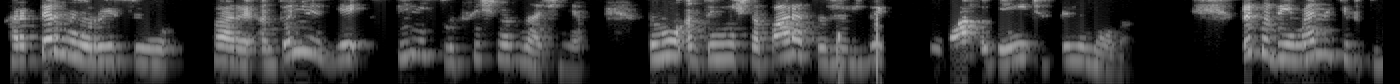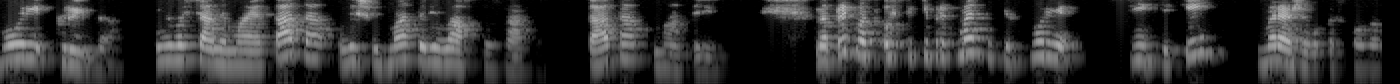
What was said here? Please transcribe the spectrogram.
Характерною рисою пари антонімів є спільність лексичного значення. Тому антонімічна пара це завжди слова однієї частини мови. Приклади іменників в творі кривда. У Мілося немає тата, лиш від матері ласку знати. Тата матері. Наприклад, ось такі прикметники в творі світ який мережево казкове.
